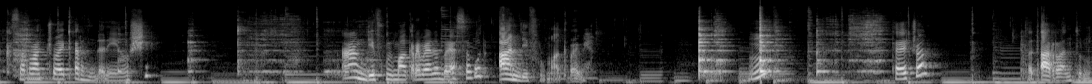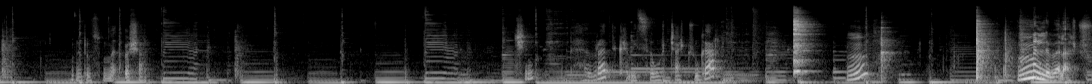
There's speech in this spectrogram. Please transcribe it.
ከሰራችሁ አይቀር እንደኔ ነው። እሺ አንድ የፉል ማቅረቢያ ነበር ያሰብኩት። አንድ የፉል ማቅረቢያ ታያችኋል። ተጣራ እንትኑ ነው መጥበሻ ህብረት ከቤተሰቦቻችሁ ጋር ምን ልበላችሁ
